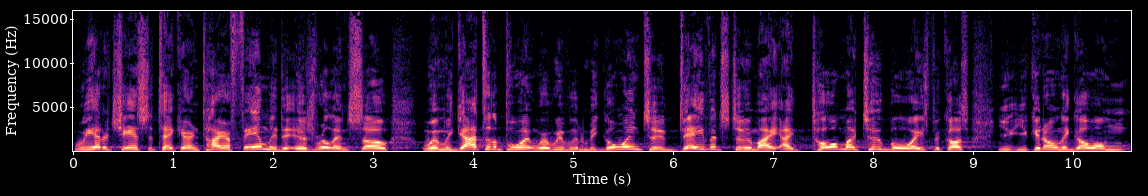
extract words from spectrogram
we had a chance to take our entire family to Israel. And so when we got to the point where we were going to be going to David's tomb, I, I told my two boys, because you, you can only go on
